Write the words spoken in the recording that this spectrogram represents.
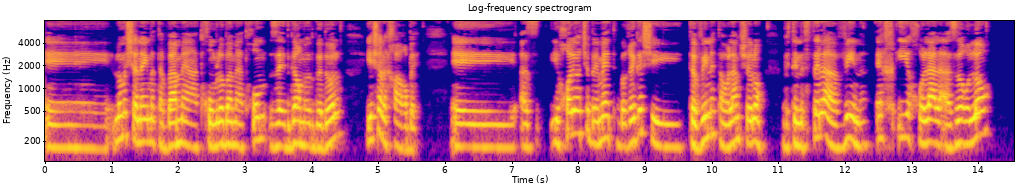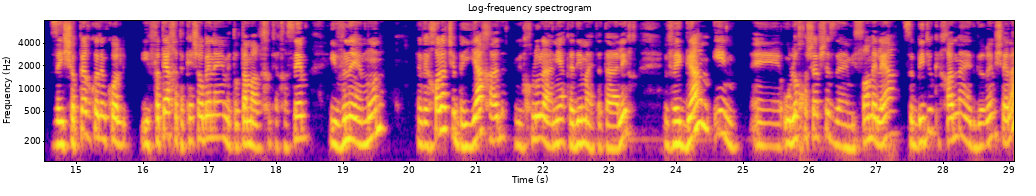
אה, לא משנה אם אתה בא מהתחום, לא בא מהתחום, זה אתגר מאוד גדול, יש עליך הרבה. אה, אז יכול להיות שבאמת ברגע שהיא תבין את העולם שלו ותנסה להבין איך היא יכולה לעזור לו, זה ישפר קודם כל יפתח את הקשר ביניהם, את אותה מערכת יחסים, יבנה אמון, ויכול להיות שביחד הם יוכלו להניע קדימה את התהליך, וגם אם אה, הוא לא חושב שזה משרה מלאה, זה בדיוק אחד מהאתגרים שלה,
